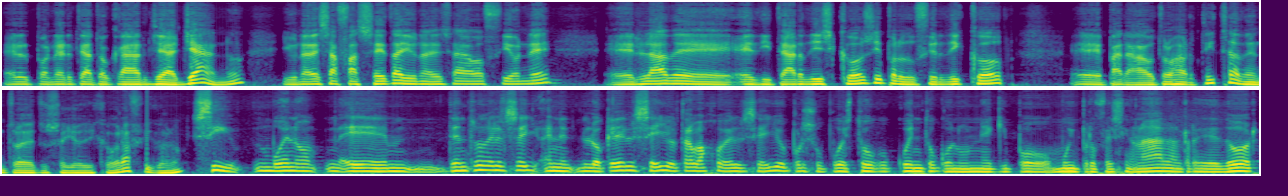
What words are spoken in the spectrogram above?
el ponerte a tocar ya ya, ¿no? Y una de esas facetas y una de esas opciones es la de editar discos y producir discos eh, para otros artistas dentro de tu sello discográfico, ¿no? Sí, bueno, dentro del sello, en lo que es el sello, el trabajo del sello, por supuesto cuento con un equipo muy profesional alrededor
